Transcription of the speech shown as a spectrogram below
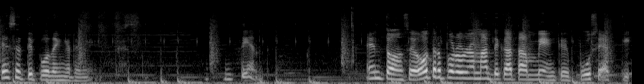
ese tipo de ingredientes. ¿Entiendes? Entonces, otra problemática también que puse aquí,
